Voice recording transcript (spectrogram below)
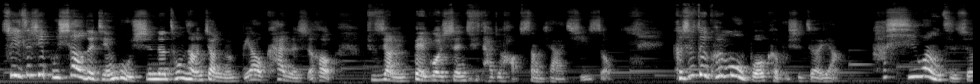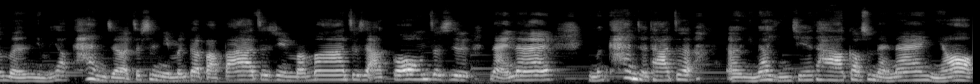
所以这些不孝的捡骨师呢，通常叫你们不要看的时候，就是叫你们背过身去，他就好上下其手。可是这昆木伯可不是这样。”他希望子孙们，你们要看着，这是你们的爸爸，这是妈妈，这是阿公，这是奶奶。你们看着他，这呃，你们要迎接他，告诉奶奶你要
